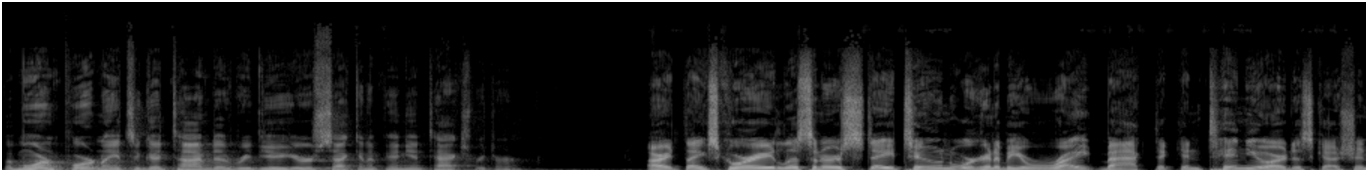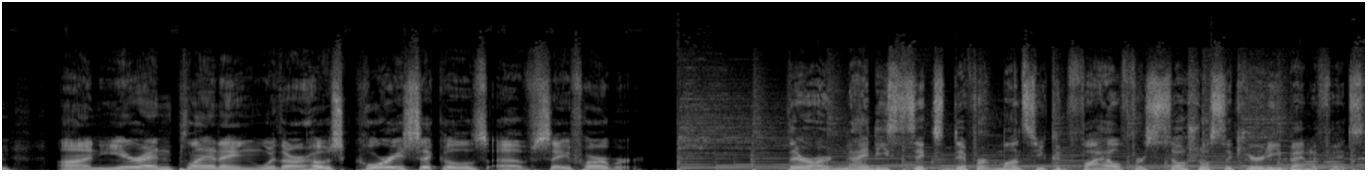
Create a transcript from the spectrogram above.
but more importantly, it's a good time to review your second opinion tax return. All right, thanks, Corey. Listeners, stay tuned. We're going to be right back to continue our discussion on year end planning with our host, Corey Sickles of Safe Harbor. There are 96 different months you could file for Social Security benefits.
